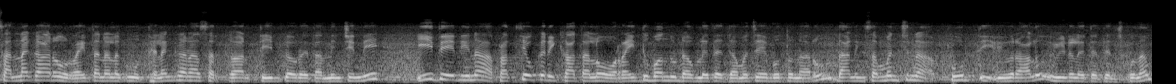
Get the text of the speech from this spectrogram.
సన్నకారు రైతన్నలకు తెలంగాణ సర్కార్ తీపి కవర్ అయితే అందించింది. ఈ తేదీన ప్రతి ఒక్కరి ఖాతాలో రైతు బంధు డబ్బులు అయితే జమ చేయబోతున్నారు. దానికి సంబంధించిన పూర్తి వివరాలు వీడియోలో అయితే తెలుసుకుందాం.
